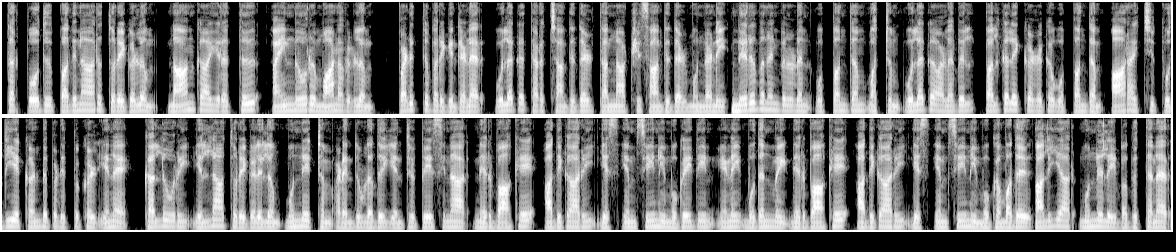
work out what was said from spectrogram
தற்போது பதினாறு துறைகளும் நான்காயிரத்து ஐநூறு மாணவர்களும் படித்து வருகின்றனர். உலக தரச் சான்றிதழ் தன்னாட்சி சான்றிதழ் முன்னணி நிறுவனங்களுடன் ஒப்பந்தம் மற்றும் உலக அளவில் பல்கலைக்கழக ஒப்பந்தம் ஆராய்ச்சி புதிய கண்டுபிடிப்புகள் என கல்லூரி எல்லா துறைகளிலும் முன்னேற்றம் அடைந்துள்ளது என்று பேசினார் நிர்வாக அதிகாரி எஸ். எம். சீனி முகைதீன் இணை முதன்மை நிர்வாக அதிகாரி எஸ். எம். சீனி முகமது அலியார் முன்னிலை வகுத்தனர்.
